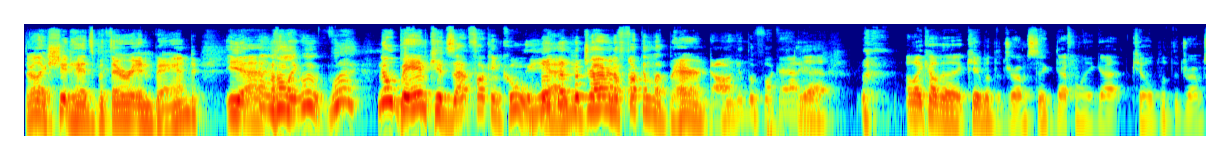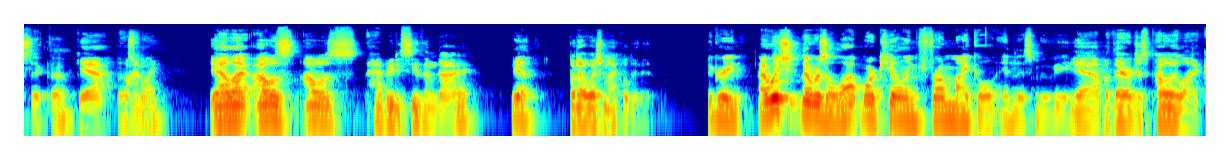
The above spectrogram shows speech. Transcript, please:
They're like shitheads, but they're in band. And Yeah, I'm like, "Wait, what? no band kids that fucking cool. Yeah, you're driving a fucking LeBaron, dog. Get the fuck out of yeah. here. I like how the kid with the drumstick definitely got killed with the drumstick though. Yeah, That was finally. fun. Yeah, like I was, I was happy to see them die. Yeah. but I wish Michael did it. Agreed. I wish there was a lot more killing from Michael in this movie. Yeah, but they were just probably like,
